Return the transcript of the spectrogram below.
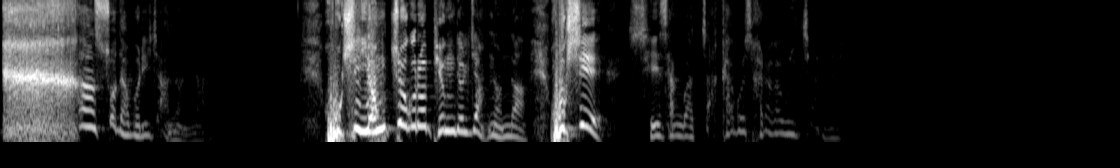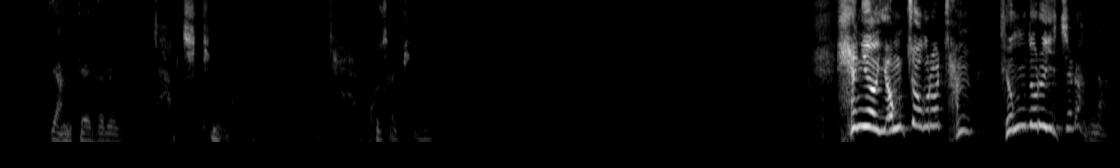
다 쏟아버리지 않았나? 혹시 영적으로 병들지 않았나? 혹시 세상과 짝하고 살아가고 있지 않나? 양떼들을 잘 지키는. 잘 보살피는 거예요. 행여 영적으로 참 병들어 있질 않나?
